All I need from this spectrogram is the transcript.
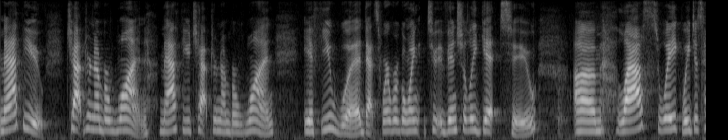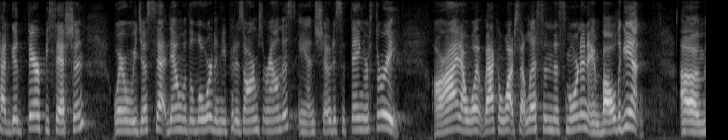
Matthew chapter number one. Matthew chapter number one if you would. That's where we're going to eventually get to. Um, last week, we just had a good therapy session where we just sat down with the Lord and He put His arms around us and showed us a thing or three. All right, I went back and watched that lesson this morning and bawled again. Um,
